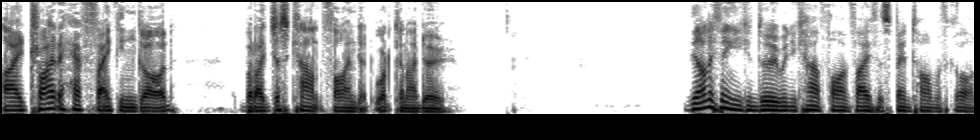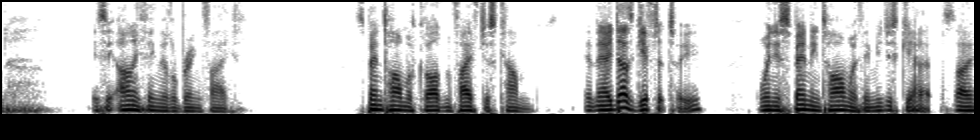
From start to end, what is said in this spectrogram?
I try to have faith in God, but I just can't find it. What can I do? The only thing you can do when you can't find faith is spend time with God. It's the only thing that'll bring faith. Spend time with God and faith just comes. And now he does gift it to you, but when you're spending time with him, you just get it. So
